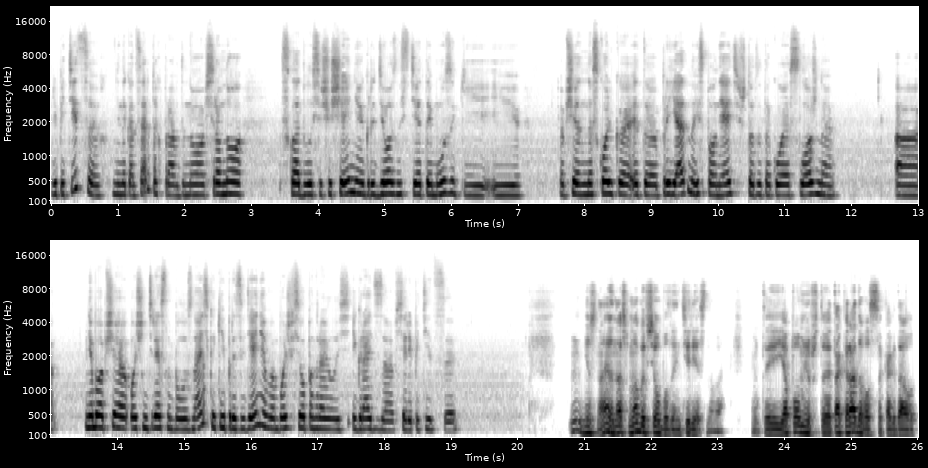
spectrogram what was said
репетициях, не на концертах, правда, но все равно складывалось ощущение грандиозности этой музыки и вообще насколько это приятно исполнять что-то такое сложное. А, мне бы вообще очень интересно было узнать, какие произведения вам больше всего понравилось играть за все репетиции. Ну, не знаю, у нас много всего было интересного. Вот, я помню, что я так радовался, когда вот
